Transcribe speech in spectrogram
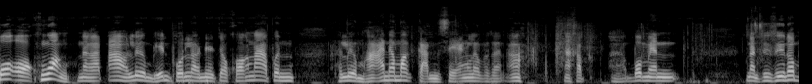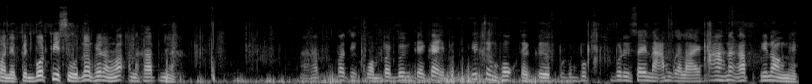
บ่ออกห่วงนะครับอ้าวเริ่มเห็นผลแล้วเนี่ยเจ้าของหน้าเพิ่นเริ่มหาแนวมากันแสงแล้วประสันอะนะครับบ่แมนนั่นซื่อๆเนาะบัดเนี่ยเป็นบทพิสูจน์เนาะพี่น้องเนาะนะครับเนี่ยนะครับว่าที่ขวมไปเบิ่งใกล้ๆพี่จังหกแต่เกิดบริษัทน้ำกับลายอะนะครับ พี่น้องเนี่ย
